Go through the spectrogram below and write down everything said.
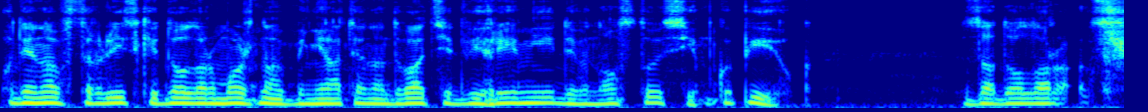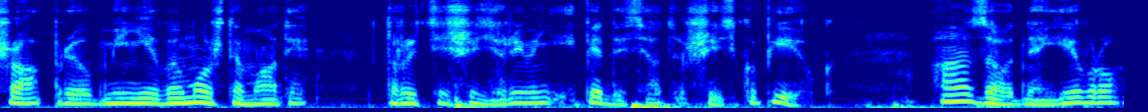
один австралійський долар можна обміняти на 22 гривні 97 копійок. За долар США при обміні ви можете мати 36 гривень і 56 копійок, а за 1 євро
